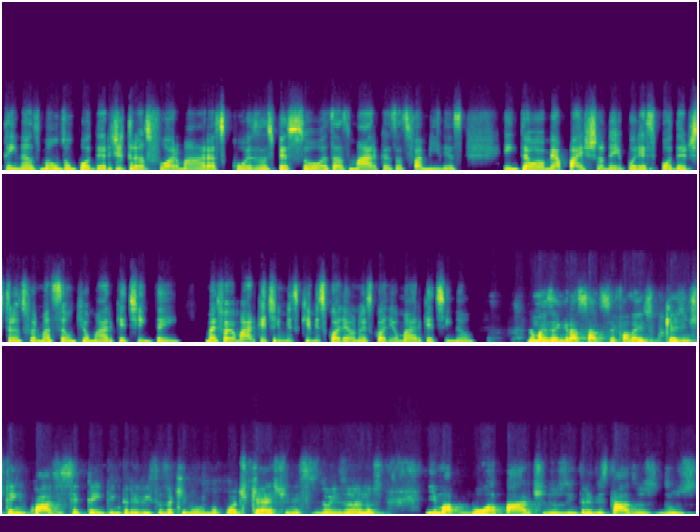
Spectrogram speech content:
tem nas mãos um poder de transformar as coisas, as pessoas, as marcas, as famílias. Então eu me apaixonei por esse poder de transformação que o marketing tem. Mas foi o marketing que me escolheu, eu não escolhi o marketing, não. Não, mas é engraçado você falar isso porque a gente tem quase 70 entrevistas aqui no, no podcast nesses dois anos, e uma boa parte dos entrevistados, dos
